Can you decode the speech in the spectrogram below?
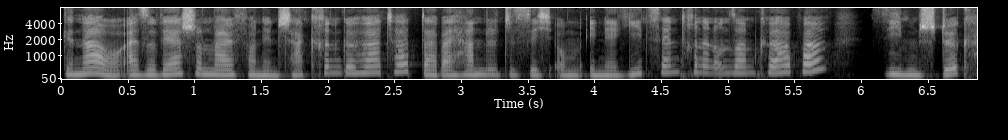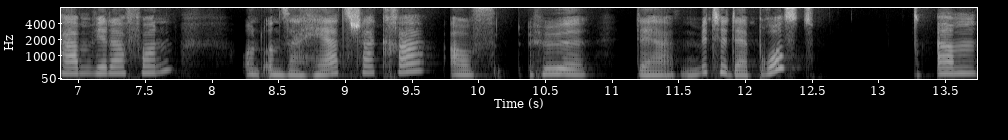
Genau, also wer schon mal von den Chakren gehört hat, dabei handelt es sich um Energiezentren in unserem Körper. Sieben Stück haben wir davon. Und unser Herzchakra auf Höhe der Mitte der Brust ähm,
